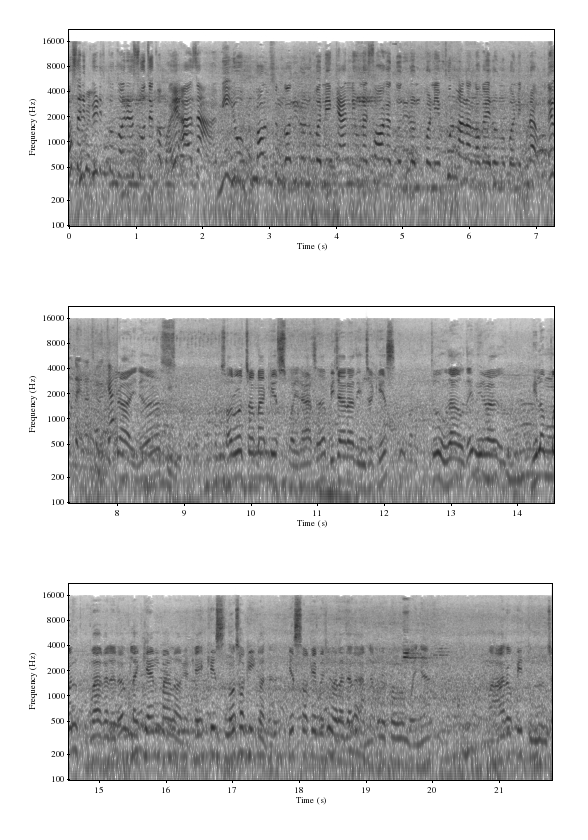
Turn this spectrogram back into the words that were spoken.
कसरी दुवैलाई- पीडितको करियर सोचेको भए आज हामी यो प्रदर्शन गरिरहनु पर्ने क्यानले उसलाई स्वागत गरिरहनु पर्ने फुलमाला लगाइरहनु पर्ने कुरा हुँदै हुँदैन थियो क्या। होइन सर्वोच्चमा केस भइरहेछ विचाराधीन छ केस। त्यो हुँदाहुँदै निर्वा निलम्बन गरेर उसलाई क्याम्पमा लग्यो के केस नसकिकन केस सकेपछि मलाई जाँदा हामीलाई कुनै प्रब्लम होइन। आरोपित हुनुहुन्छ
